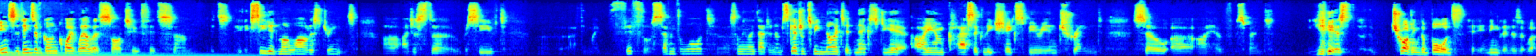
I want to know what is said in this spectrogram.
Things things have gone quite well as Sawtooth. It's um, it's exceeded my wildest dreams. Uh, I just uh, received, uh, I think, my fifth or seventh award, uh, something like that, and I'm scheduled to be knighted next year. I am classically Shakespearean trained, so uh, I have spent years trotting the boards in England, as it were,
